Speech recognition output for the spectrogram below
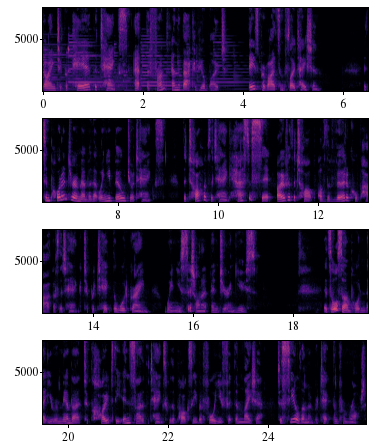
Going to prepare the tanks at the front and the back of your boat. These provide some flotation. It's important to remember that when you build your tanks, the top of the tank has to sit over the top of the vertical part of the tank to protect the wood grain when you sit on it and during use. It's also important that you remember to coat the inside of the tanks with epoxy before you fit them later to seal them and protect them from rot.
